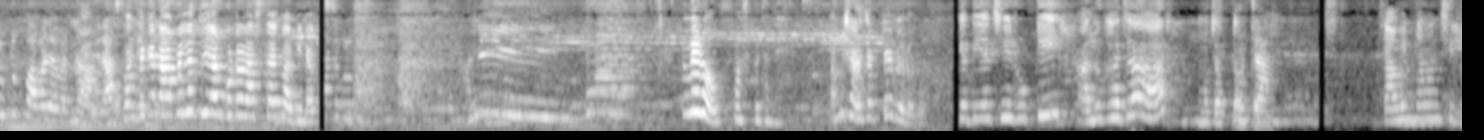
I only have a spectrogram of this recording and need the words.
টুকটুক পাওয়া যাবে না। ওখান থেকে না পেলে তুই আর গোটা রাস্তায় পাবি না। রাস্তাগুলো বেরো অসুবিধা নেই আমি সাড়ে চারটায় বেরোবো। দিয়ে দিয়েছি রুটি আলু ভাজা আর মোচার তরকারি। চাউমিন কেমন ছিল?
